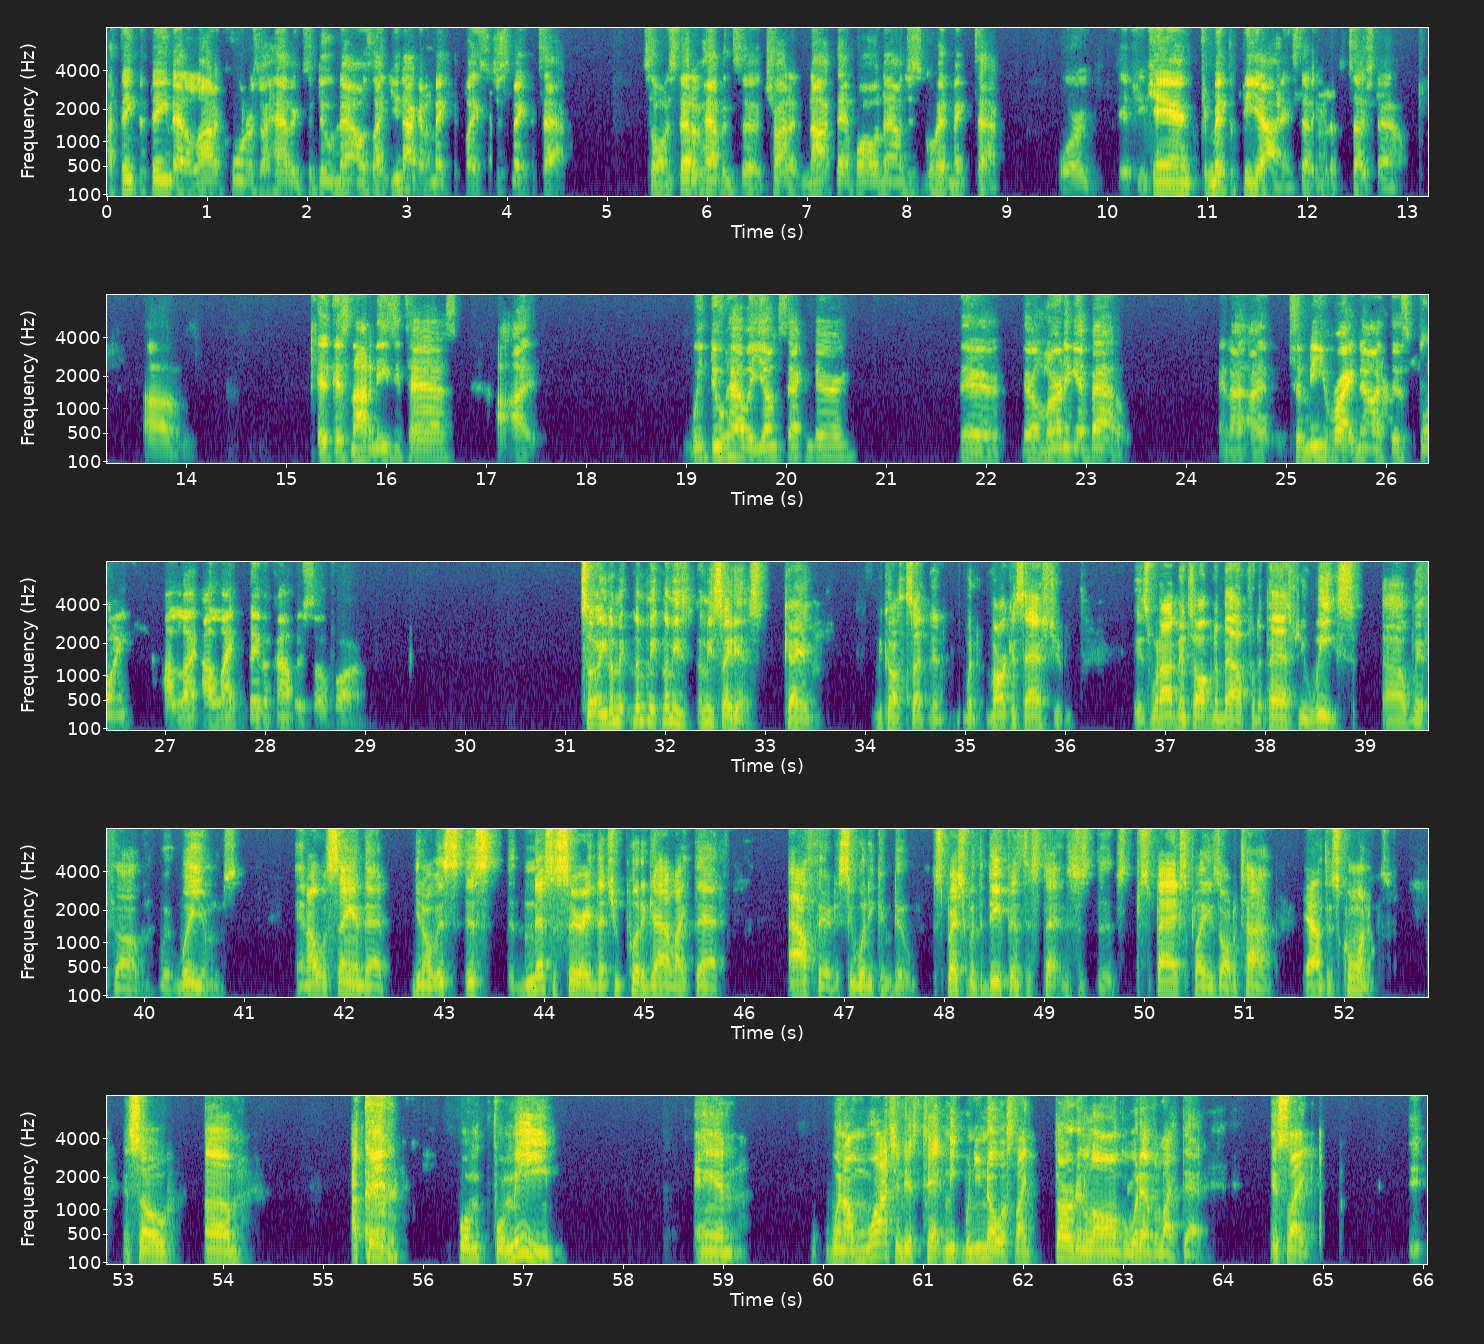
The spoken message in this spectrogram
I think the thing that a lot of corners are having to do now is like you're not going to make the play, so just make the tackle. So instead of having to try to knock that ball down, just go ahead and make the tackle. Or if you can, commit the PI instead of giving up the touchdown. Um, it, it's not an easy task. I, I we do have a young secondary. They're they're learning at battle, and I, I to me right now at this point, I like I like what they've accomplished so far. So let me let me let me let me say this, okay? Because I, what Marcus asked you is what I've been talking about for the past few weeks uh, with uh, with Williams, and I was saying that you know it's it's necessary that you put a guy like that out there to see what he can do, especially with the defense that Spags plays all the time yeah. with his corners. And so um, I think for for me, and when I'm watching his technique, when you know it's like third and long or whatever like that, it's like you,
